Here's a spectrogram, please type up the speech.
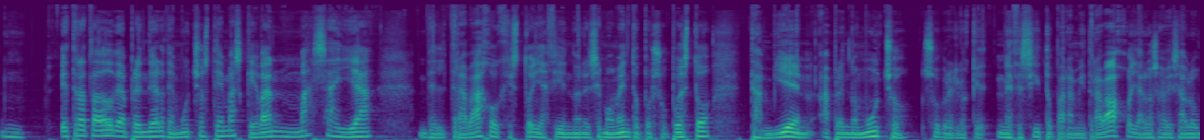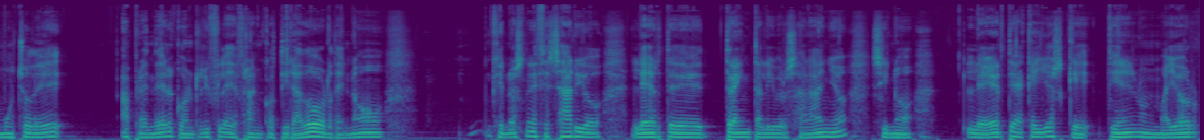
mm, he tratado de aprender de muchos temas que van más allá del trabajo que estoy haciendo en ese momento. Por supuesto, también aprendo mucho sobre lo que necesito para mi trabajo. Ya lo sabéis, hablo mucho de aprender con rifle de francotirador, de no que no es necesario leerte 30 libros al año, sino leerte aquellos que tienen un mayor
